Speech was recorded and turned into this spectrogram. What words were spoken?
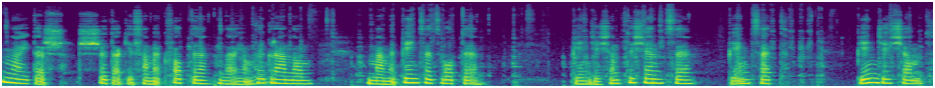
No i też trzy takie same kwoty dają wygraną. Mamy 500 zł, 50 tysięcy, 500, 50,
